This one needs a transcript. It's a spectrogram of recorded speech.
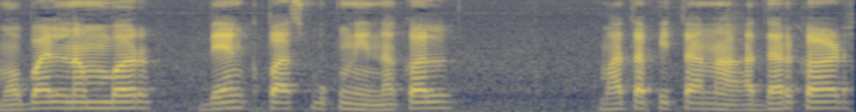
મોબાઈલ નંબર, બેંક પાસબુકની નકલ માતા પિતાના આધાર કાર્ડ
